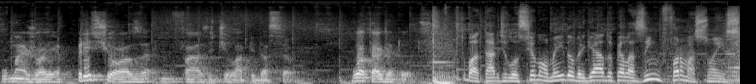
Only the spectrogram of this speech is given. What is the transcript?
uma joia preciosa em fase de lapidação. Boa tarde a todos. Muito boa tarde, Luciano Almeida. Obrigado pelas informações.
